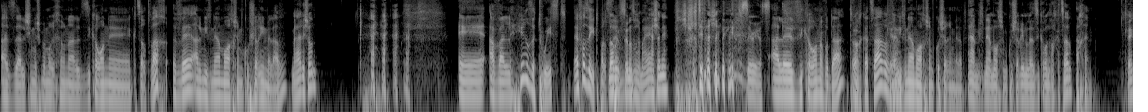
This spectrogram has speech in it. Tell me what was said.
אז על שימוש במריחואנה על זיכרון אה, קצר טווח, ועל מבנה המוח שמקושרים אליו. מה היה הראשון? אה, אבל here's a twist, איפה זה התפרסם? לא, ברצינות, מה היה השני? שכחתי את השני. סיריוס. על אה, זיכרון עבודה, טווח קצר, כן. ומבנה המוח שמקושרים אליו. אה, מבנה המוח שמקושרים לזיכרון טווח קצר? אכן. אוקיי.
